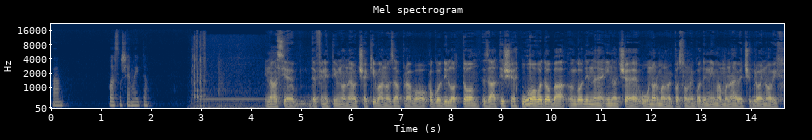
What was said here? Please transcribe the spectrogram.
Pa poslušajmo i to. Nas je definitivno neočekivano zapravo pogodilo to zatišje. U ovo doba godine, inače u normalnoj poslovnoj godini imamo najveći broj novih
